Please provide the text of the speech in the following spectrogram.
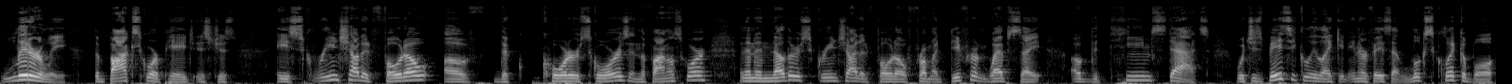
Literally, the box score page is just a screenshotted photo of the quarter scores and the final score, and then another screenshotted photo from a different website of the team stats, which is basically like an interface that looks clickable,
